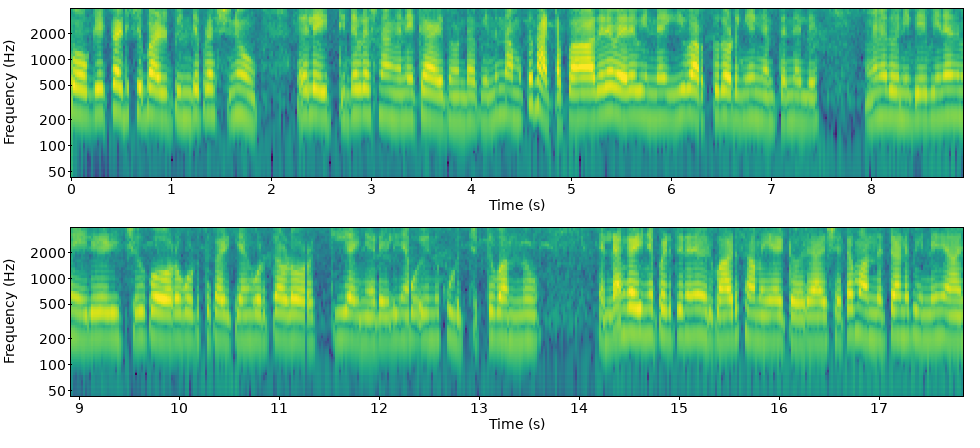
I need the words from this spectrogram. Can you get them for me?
പുകയൊക്കെ അടിച്ച് ബൾബിന്റെ പ്രശ്നവും ലൈറ്റിന്റെ പ്രശ്നം അങ്ങനെയൊക്കെ ആയതുകൊണ്ടാണ് പിന്നെ നമുക്ക് നട്ടപ്പാതിര വരെ പിന്നെ ഈ വർക്ക് തുടങ്ങി അങ്ങനെ തന്നെയല്ലേ. അങ്ങനെ ധോനി ബേബീനെ മേൽ കഴിച്ചു കോറ കൊടുത്ത് കഴിക്കാൻ കൊടുത്ത് അവളെ ഉറക്കി അതിനിടയിൽ ഞാൻ പോയി ഒന്ന് കുളിച്ചിട്ട് വന്നു. എല്ലാം കഴിഞ്ഞപ്പോഴത്തേനും ഒരുപാട് സമയമായിട്ടോ ഒരാഴ്ചേട്ടൻ വന്നിട്ടാണ് പിന്നെ ഞാൻ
